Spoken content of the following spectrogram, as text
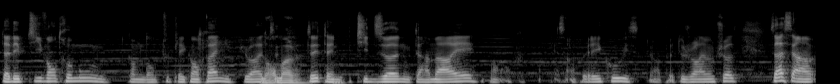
t'as des petits ventres mous, comme dans toutes les campagnes. Tu vois, Normal. t'as une petite zone où t'as un marais. Bon, c'est un peu les couilles, c'est un peu toujours la même chose. Ça, c'est un-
